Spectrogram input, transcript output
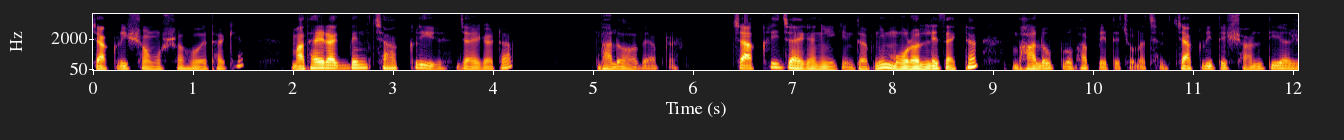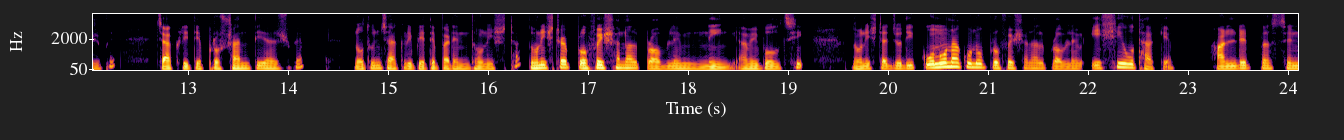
চাকরির সমস্যা হয়ে থাকে, মাথায় রাখবেন চাকরির জায়গাটা ভালো হবে আপনার। চাকরির জায়গা নিয়ে কিন্তু আপনি মোরাললেস একটা ভালো প্রভাব পেতে চলেছেন। চাকরিতে শান্তি আসবে, চাকরিতে প্রশান্তি আসবে। নতুন চাকরি পেতে পারেন ধনিষ্ঠা। ধনিষ্ঠার প্রফেশনাল প্রবলেম নেই। আমি বলছি ধনিষ্ঠার যদি কোনো না কোনো প্রফেশনাল প্রবলেম এসেও থাকে, 100%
